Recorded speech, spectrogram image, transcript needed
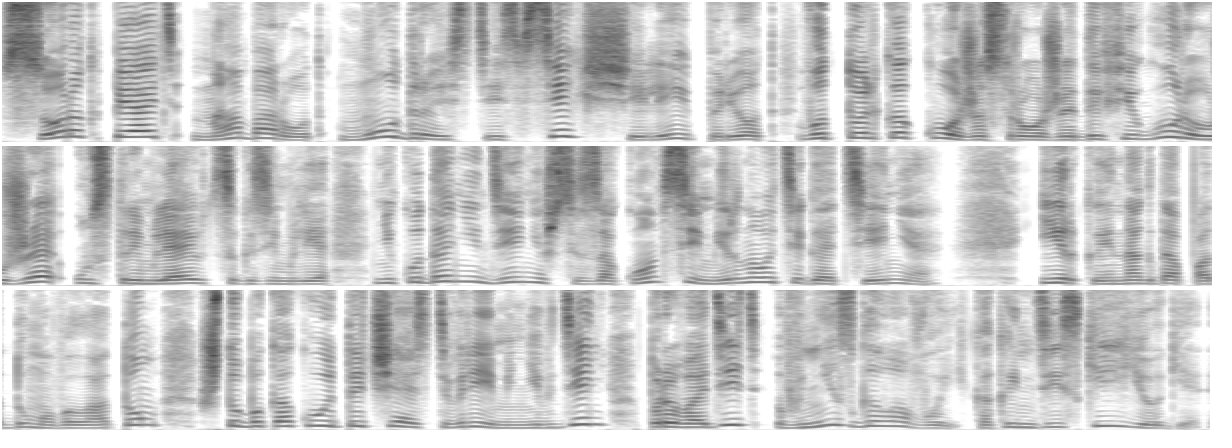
В 45, наоборот, мудрость из всех щелей прет. Вот только кожа с рожей до фигуры уже устремляются к земле. Никуда не денешься, закон всемирного тяготения тяготения. Ирка иногда подумывала о том, чтобы какую-то часть времени в день проводить вниз головой, как индийские йоги,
